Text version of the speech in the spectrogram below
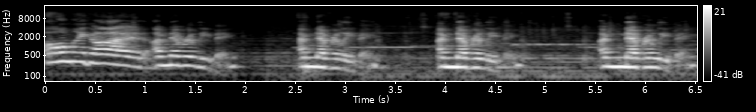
Oh my god, I'm never leaving. I'm never leaving. I'm never leaving. I'm never leaving.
